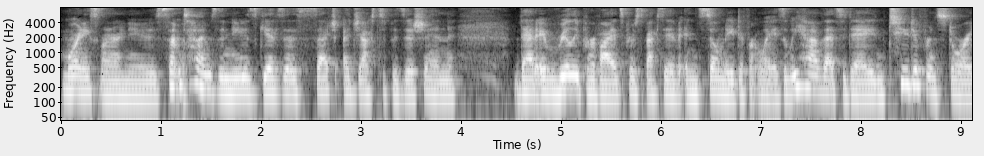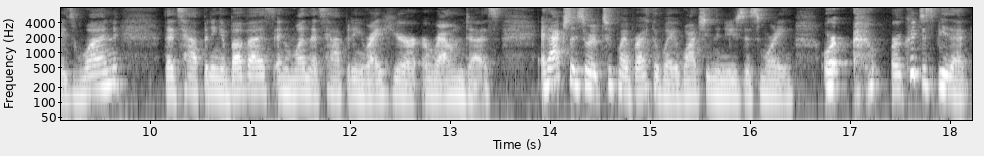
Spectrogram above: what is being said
Morning SmartHER News. Sometimes the news gives us such a juxtaposition that it really provides perspective in so many different ways. And we have that today in two different stories one that's happening above us and one that's happening right here around us. It actually sort of took my breath away watching the news this morning. Or, or it could just be that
